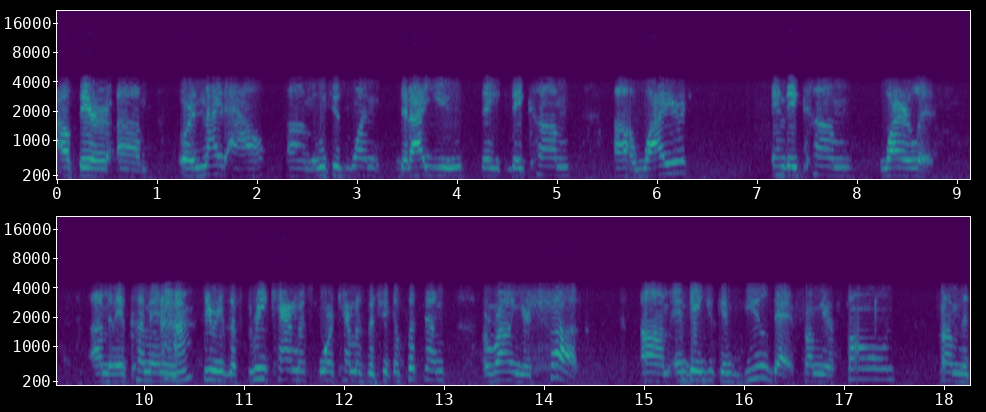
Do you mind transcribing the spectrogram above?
out there, um, or Night Owl, um, which is one that I use. They they come uh, wired and they come wireless, um, and they come in Uh-huh. a series of three cameras, four cameras, but you can put them around your truck, um, and then you can view that from your phone, from the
